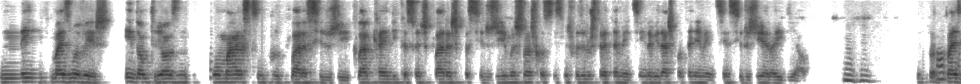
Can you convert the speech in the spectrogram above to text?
Nem, mais uma vez, endometriose o máximo protelar a cirurgia. Claro que há indicações claras para a cirurgia, mas se nós conseguíssemos fazer os tratamentos, engravidar espontaneamente, sem cirurgia, era o ideal. Uhum. Pronto, mais,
